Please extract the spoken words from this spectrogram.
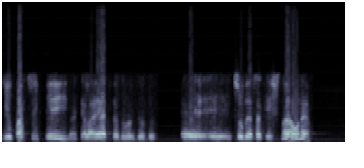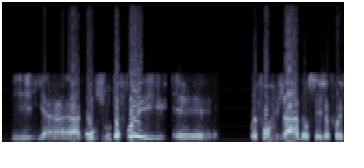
eu participei naquela época do, do, do é, sobre essa questão, né? E, e a, a, consulta foi, é, foi forjada, ou seja, foi,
